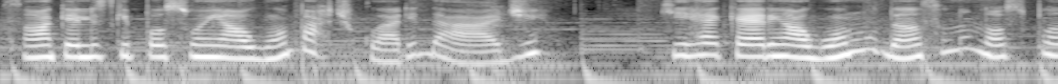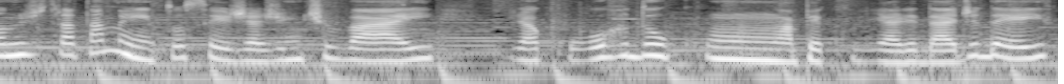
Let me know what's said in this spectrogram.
São aqueles que possuem alguma particularidade que requerem alguma mudança no nosso plano de tratamento, ou seja, a gente vai, de acordo com a peculiaridade deles,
